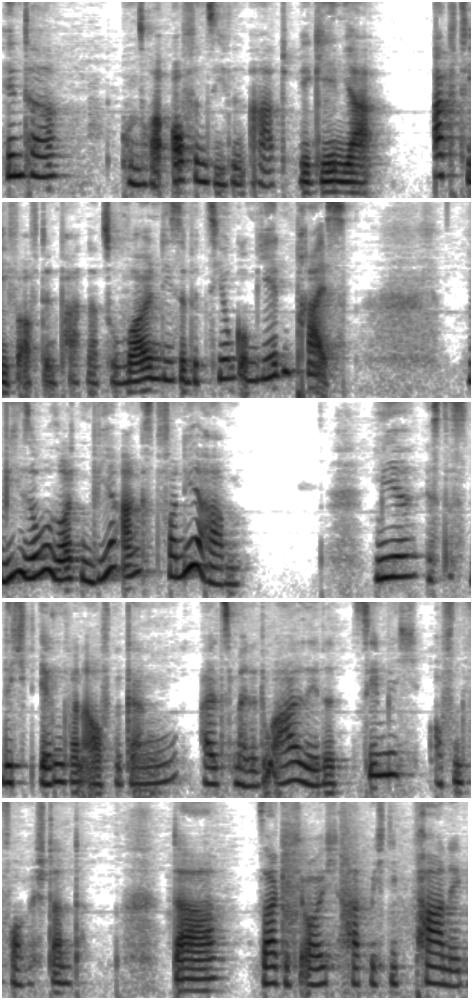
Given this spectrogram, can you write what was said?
hinter unserer offensiven Art. Wir gehen ja aktiv auf den Partner zu, wollen diese Beziehung um jeden Preis. Wieso sollten wir Angst vor Nähe haben? Mir ist das Licht irgendwann aufgegangen, als meine Dualseele ziemlich offen vor mir stand. Da, sag ich euch, hat mich die Panik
